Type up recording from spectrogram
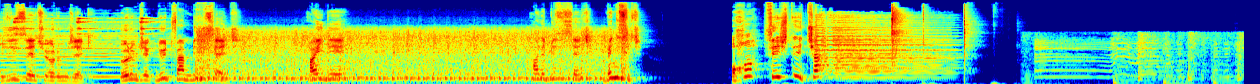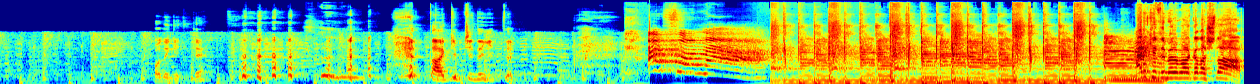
Bizi seç örümcek. Örümcek lütfen bizi seç. Haydi. Hadi bizi seç. Beni seç. Oha seçti. Çak. O da gitti. Takipçi de gitti. Herkese merhaba arkadaşlar.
